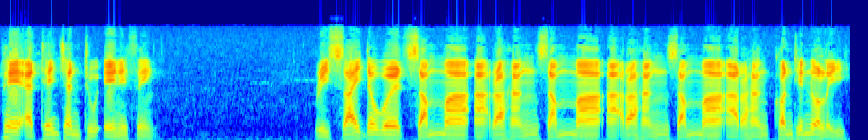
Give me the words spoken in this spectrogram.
pay attention to anything. Recite the word Samma Arahang, Samma Arahang, Samma Arahang continually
